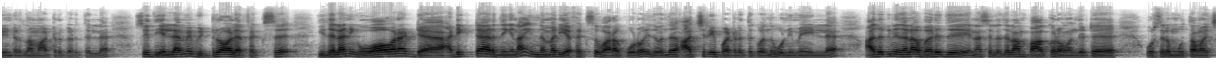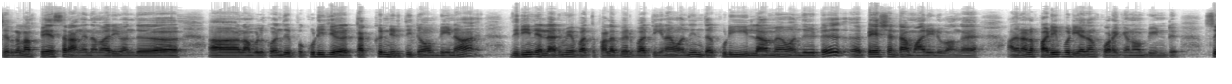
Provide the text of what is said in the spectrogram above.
அப்படின்றது தான் மாற்று கருத்து இல்லை. ஸோ இது எல்லாமே விட்ராவல் எஃபெக்ட்ஸு இதெல்லாம் நீங்கள் ஓவராக அடிக்டாக இருந்தீங்கன்னா இந்த மாதிரி எஃபெக்ட்ஸ் வரக்கூடும். இது வந்து ஆச்சரியப்படுறதுக்கு வந்து ஒன்றுமே இல்லை. அதுக்குன்னு இதெல்லாம் வருது. ஏன்னா சிலதெல்லாம் பார்க்குறோம் வந்துட்டு ஒரு சில மூத்த அமைச்சர்கள்லாம் பேசுகிறாங்க இந்த மாதிரி வந்து நம்மளுக்கு வந்து இப்போ குடி டக்குன்னு நிறுத்திட்டோம் அப்படின்னா திடீர்னு எல்லாருமே பார்த்து பல பேர் பார்த்தீங்கன்னா வந்து இந்த குடி இல்லாமல் வந்துட்டு பேஷண்ட்டாக மாறிடுவாங்க. அதனால் படிப்படியாக தான் குறைக்கணும் அப்படின்ட்டு. ஸோ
